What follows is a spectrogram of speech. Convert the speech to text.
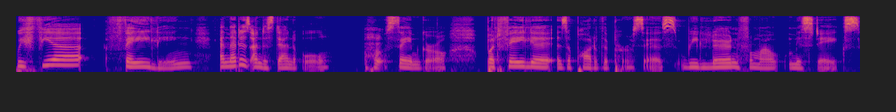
We fear failing, and that is understandable. Same girl. But failure is a part of the process. We learn from our mistakes.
